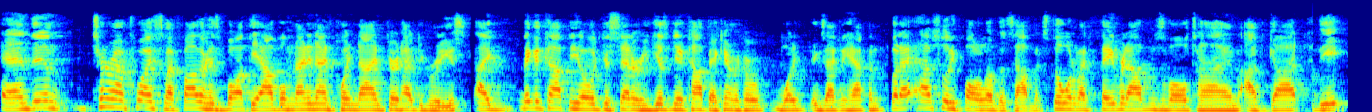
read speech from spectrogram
And then turn around twice. My father has bought the album 99.9 Fahrenheit Degrees. I make a copy on cassette, or he gives me a copy. I can't remember what exactly happened, but I absolutely fall in love with this album. It's still one of my favorite albums of all time. I've got the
